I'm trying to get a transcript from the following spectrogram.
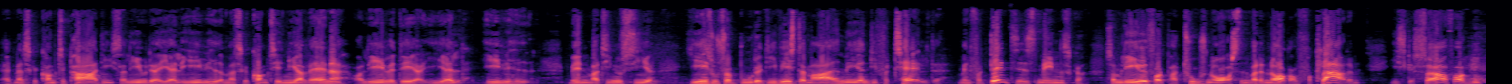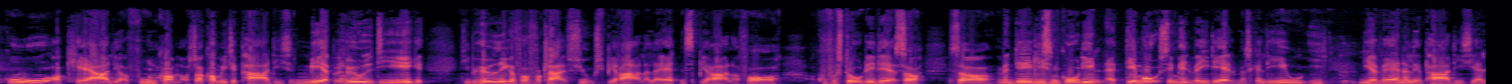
at man skal komme til paradis og leve der i al evighed, og man skal komme til nirvana og leve der i al evighed. Men Martinus siger, Jesus og Buddha, de vidste meget mere, end de fortalte. Men for den tids mennesker, som levede for et par tusind år siden, var det nok at forklare dem. I skal sørge for at blive gode og kærlige og fuldkomne, og så kommer I til paradiset. Mere behøvede de ikke. De behøvede ikke at få forklaret syv spiraler eller 18 spiraler for at kunne forstå det der. Så, så, men det er ligesom gået ind, at det må simpelthen være ideelt, man skal leve i nirvana eller paradis i al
